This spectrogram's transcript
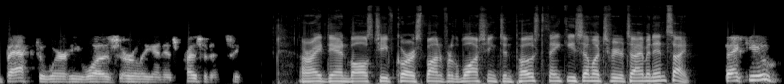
back to where he was early in his presidency? All right, Dan Balz, chief correspondent for the Washington Post. Thank you so much for your time and insight. Thank you.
